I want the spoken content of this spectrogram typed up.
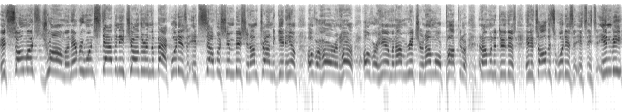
It's so much drama and everyone's stabbing each other in the back. What is it? It's selfish ambition. I'm trying to get him over her and her over him, and I'm richer and I'm more popular and I'm gonna do this. And it's all this. What is it? It's, it's envy,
